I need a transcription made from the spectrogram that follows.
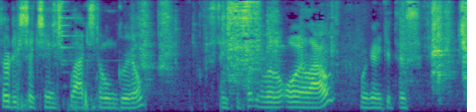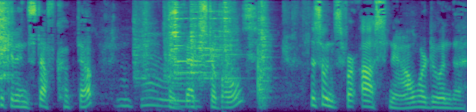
36 inch Blackstone grill. Stacy putting a little oil out. We're gonna get this chicken and stuff cooked up mm -hmm. and vegetables. This one's for us now. We're doing the,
